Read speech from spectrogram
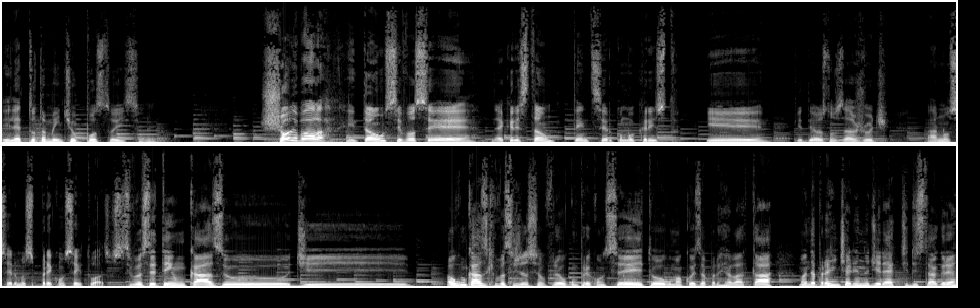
ele é totalmente oposto a isso, né? Show de bola! Então, se você é cristão, tente ser como Cristo e que Deus nos ajude a não sermos preconceituosos. Se você tem um caso de. Algum caso que você já sofreu algum preconceito ou alguma coisa pra relatar, manda pra gente ali no direct do Instagram,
